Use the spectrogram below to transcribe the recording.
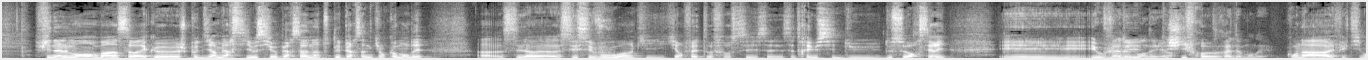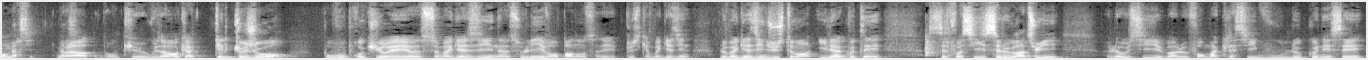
Finalement, ben c'est vrai que je peux dire merci aussi aux personnes, à toutes les personnes qui ont commandé. Euh, c'est euh, c'est- vous hein, qui, qui en fait c'est- cette réussite du, de ce hors-série. Et, et au vu Très des, demandé, des hein. chiffres euh, qu'on a, effectivement, merci. merci. Voilà, donc vous avez encore quelques jours pour vous procurer ce magazine, ce livre, pardon, ce n'est plus qu'un magazine. Le magazine, justement, il est à côté. Cette fois-ci, c'est le gratuit. Là aussi, eh ben, le format classique, vous le connaissez.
